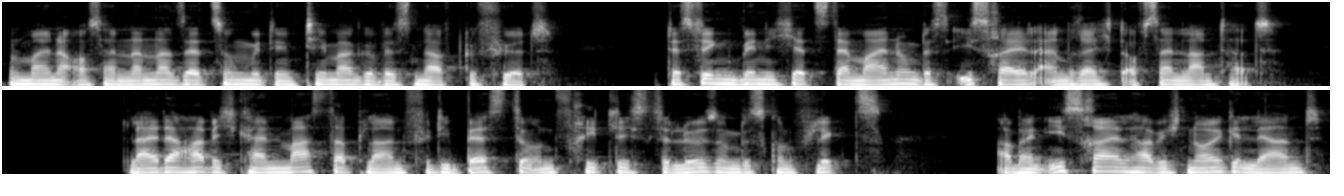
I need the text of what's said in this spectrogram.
und meine Auseinandersetzung mit dem Thema gewissenhaft geführt. Deswegen bin ich jetzt der Meinung, dass Israel ein Recht auf sein Land hat. Leider habe ich keinen Masterplan für die beste und friedlichste Lösung des Konflikts, aber in Israel habe ich neu gelernt,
